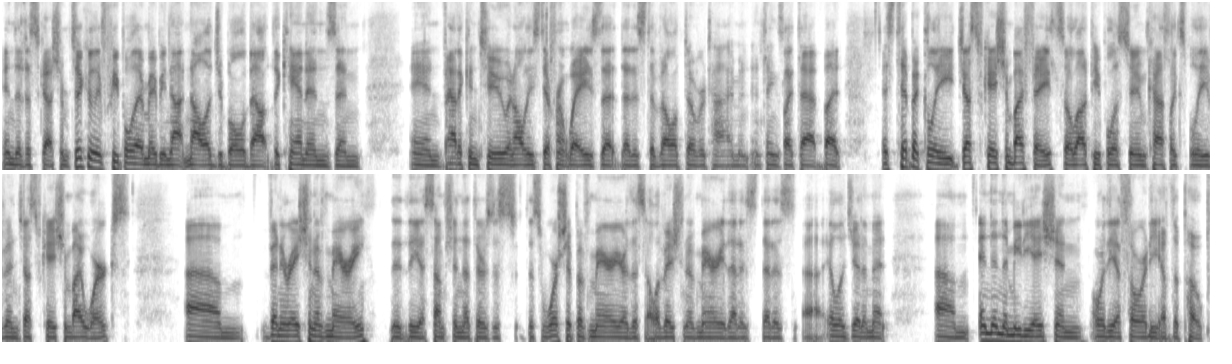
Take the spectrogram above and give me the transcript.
in the discussion, particularly for people that are maybe not knowledgeable about the canons and and Vatican II and all these different ways that that it's developed over time and, and, things like that. But it's typically justification by faith. So a lot of people assume Catholics believe in justification by works. Um, veneration of Mary, the, the assumption that there's this this worship of Mary or this elevation of Mary that is that is uh, illegitimate, um, and then the mediation or the authority of the Pope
